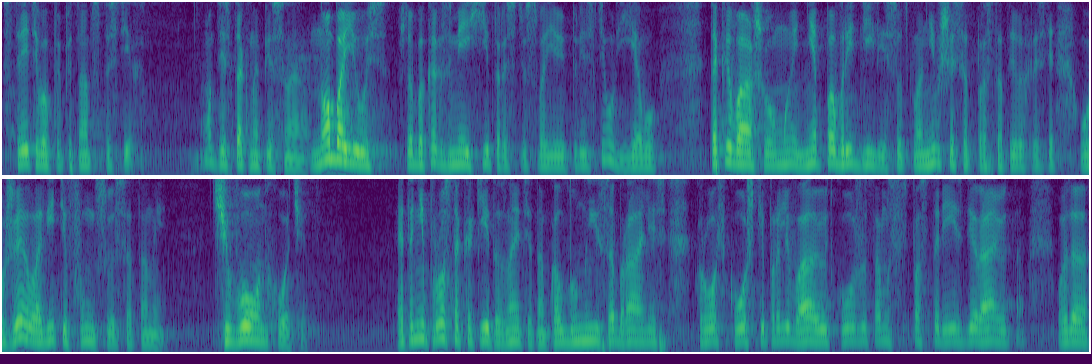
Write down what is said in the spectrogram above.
с 3 по 15 стих. Вот здесь так написано. «Но боюсь, чтобы как змей хитростью своей прельстил Еву, так и ваши умы не повредились, отклонившись от простоты во Христе. Уже ловите функцию сатаны. Чего он хочет? Это не просто какие-то, знаете, там колдуны собрались, кровь кошки проливают, кожу там с пастырей сдирают. Там. Вот, э,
